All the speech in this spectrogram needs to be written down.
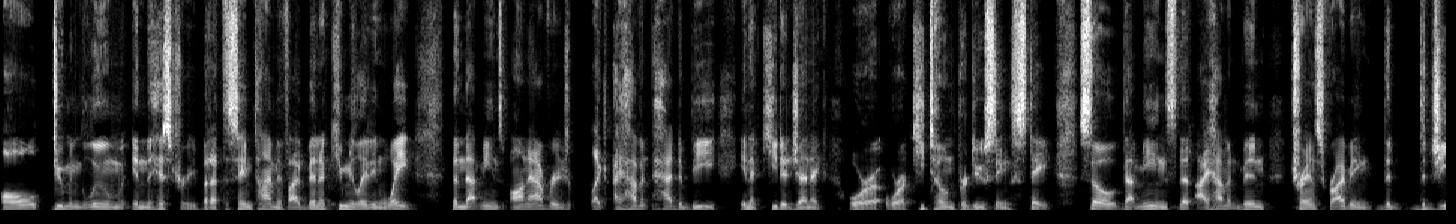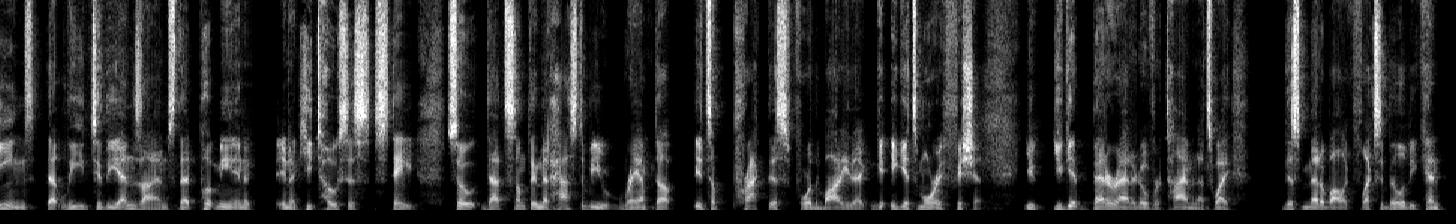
all doom and gloom in the history, but at the same time, if I've been accumulating weight, then that means on average, like I haven't had to be in a ketogenic or or a ketone producing state. So that means that I haven't been transcribing the the genes that lead to the enzymes that put me in a in a ketosis state. So that's something that has to be ramped up. It's a practice for the body that it gets more efficient. You you get better at it over time, and that's why this metabolic flexibility can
